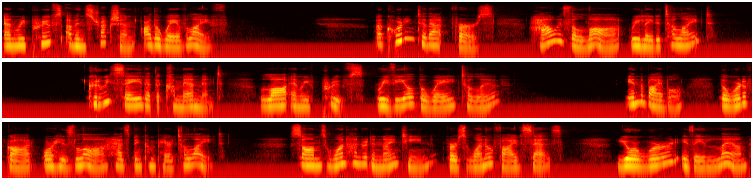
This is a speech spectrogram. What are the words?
and reproofs of instruction are the way of life. According to that verse, how is the law related to light? Could we say that the commandment, law, and reproofs reveal the way to live? In the Bible, the Word of God or His law has been compared to light. Psalms 119, verse 105 says, Your word is a lamp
